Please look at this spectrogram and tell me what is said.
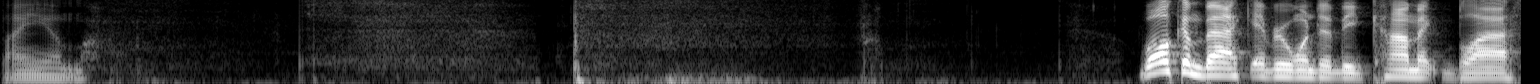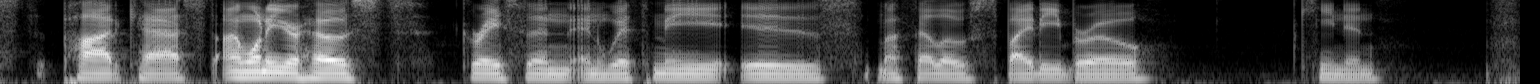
Bam. Welcome back, everyone, to the Comic Blast podcast. I'm one of your hosts, Grayson, and with me is my fellow Spidey bro, Keenan.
